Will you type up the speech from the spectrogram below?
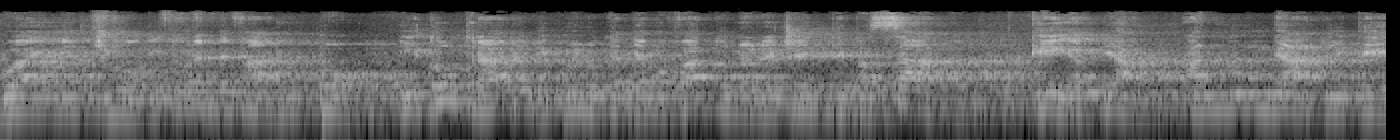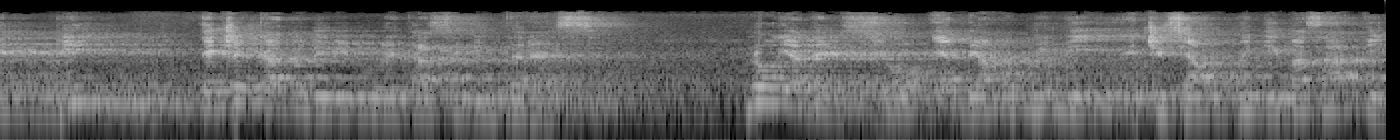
guai maggiori, dovrebbe fare un po' il contrario di quello che abbiamo fatto nel recente passato, che abbiamo allungato i tempi e cercato di ridurre i tassi di interesse. Noi adesso quindi, ci siamo quindi basati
